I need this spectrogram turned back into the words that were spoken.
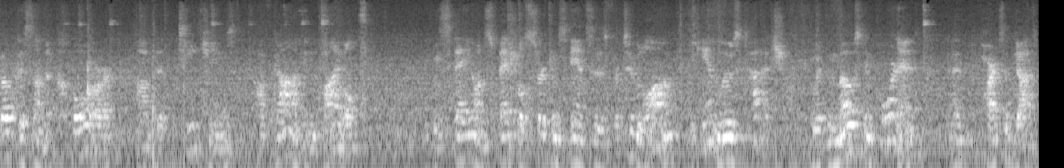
focus on the core of the teachings of God in the Bible. If we stay on special circumstances for too long, we can lose touch with the most important uh, parts of God's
